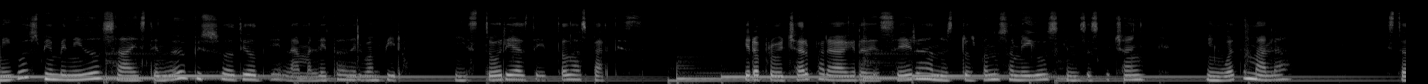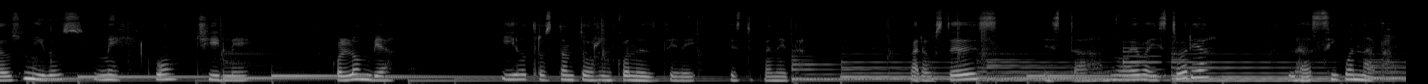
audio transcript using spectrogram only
amigos, bienvenidos a este nuevo episodio de La maleta del vampiro, historias de todas partes. Quiero aprovechar para agradecer a nuestros buenos amigos que nos escuchan en Guatemala, Estados Unidos, México, Chile, Colombia y otros tantos rincones de este planeta. Para ustedes, esta nueva historia, la ciguanaba.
